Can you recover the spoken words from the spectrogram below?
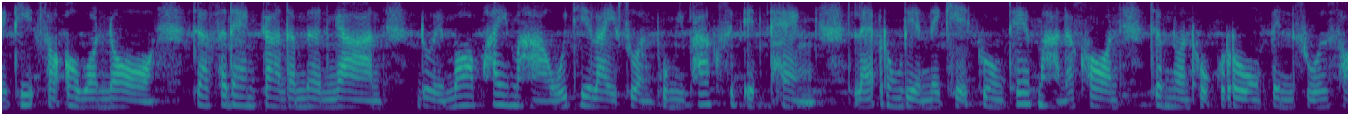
นิธิสอวนจะแสดงการดำเนินงาน โดยมอบให้มหาวิทยาลัยส่วนภูมิภาค 11 แห่ง และโรงเรียนในเขตกรุงเทพมหานครจำนวน 6 โรงเป็นศูนย์สอ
